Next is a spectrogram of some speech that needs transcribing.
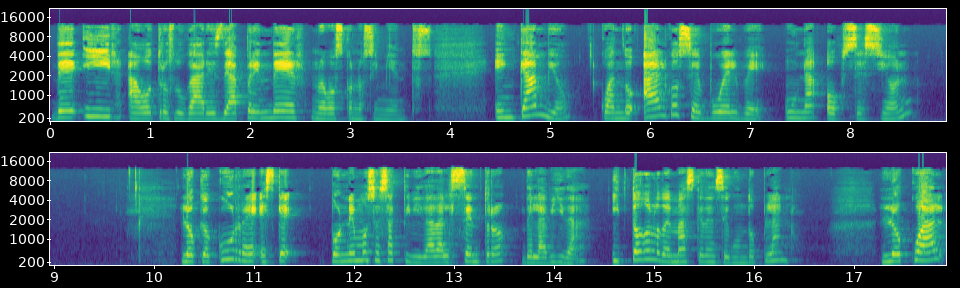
de ir a otros lugares, de aprender nuevos conocimientos. En cambio, cuando algo se vuelve una obsesión, lo que ocurre es que ponemos esa actividad al centro de la vida y todo lo demás queda en segundo plano, lo cual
